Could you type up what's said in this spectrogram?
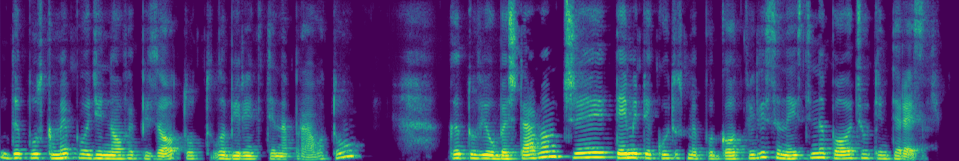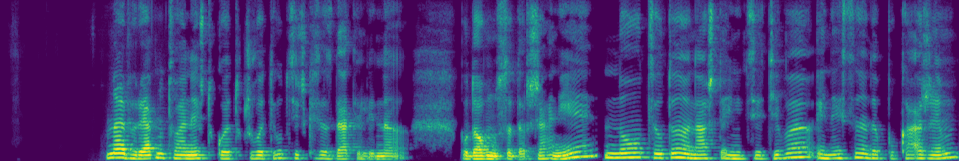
да пускаме по един нов епизод от Лабиринтите на правото, като ви обещавам, че темите, които сме подготвили, са наистина повече от интересни. Най-вероятно това е нещо, което чувате от всички създатели на подобно съдържание, но целта на нашата инициатива е наистина да покажем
